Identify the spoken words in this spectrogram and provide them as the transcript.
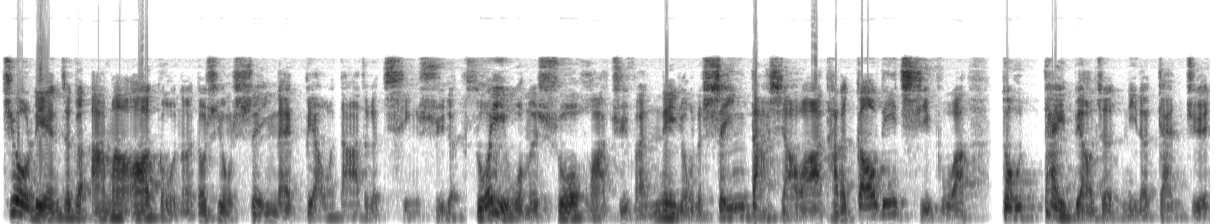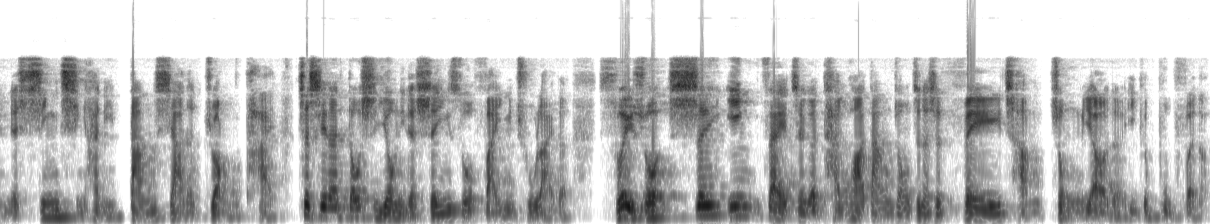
就连这个阿猫阿狗呢，都是用声音来表达这个情绪的，所以我们说话举凡内容的声音大小啊，它的高低起伏啊。都代表着你的感觉、你的心情和你当下的状态，这些呢都是由你的声音所反映出来的。所以说，声音在这个谈话当中真的是非常重要的一个部分啊。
